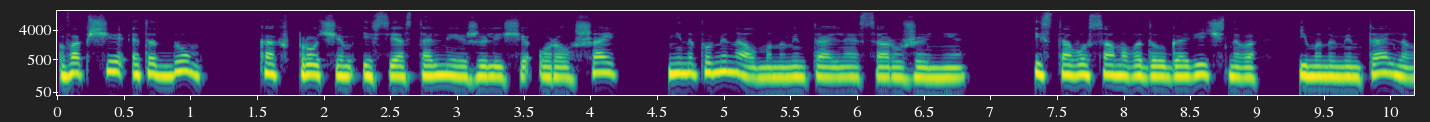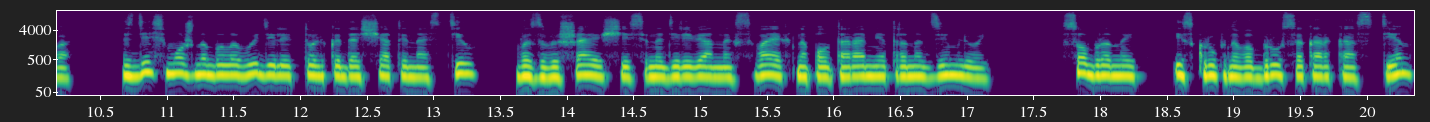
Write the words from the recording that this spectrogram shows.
Вообще этот дом, как, впрочем, и все остальные жилища Оралшай, не напоминал монументальное сооружение. Из того самого долговечного и монументального здесь можно было выделить только дощатый настил, возвышающийся на деревянных сваях на полтора метра над землей, собранный из крупного бруса каркас стен,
